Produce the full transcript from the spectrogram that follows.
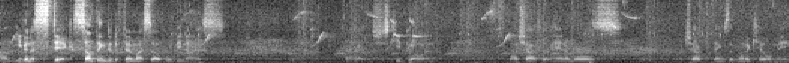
Um, even a stick, something to defend myself would be nice. Alright, let's just keep going. Watch out for animals. Watch out for things that want to kill me.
